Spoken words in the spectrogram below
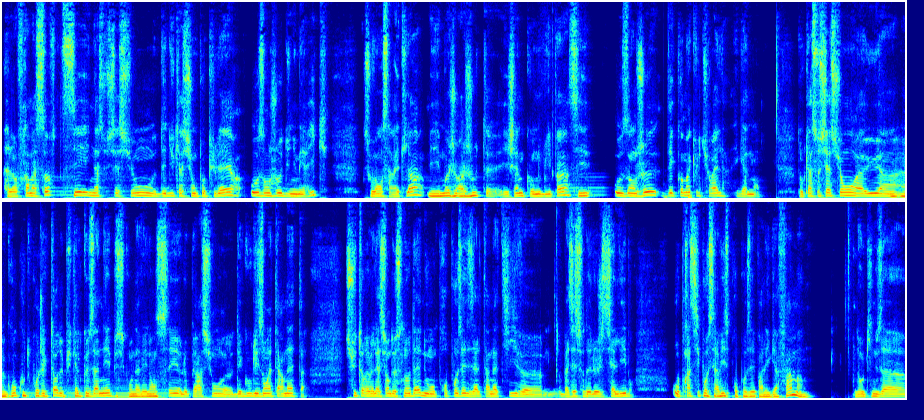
Alors Framasoft c'est une association d'éducation populaire aux enjeux du numérique. Souvent on s'arrête là, mais moi je rajoute et j'aime qu'on n'oublie pas, c'est aux enjeux des communs culturels également. Donc l'association a eu un, un, gros coup de projecteur depuis quelques années puisqu'on avait lancé l'opération Dégooglisons Internet suite aux révélations de Snowden où on proposait des alternatives euh, basées sur des logiciels libres aux principaux services proposés par les GAFAM. Donc, il nous a,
